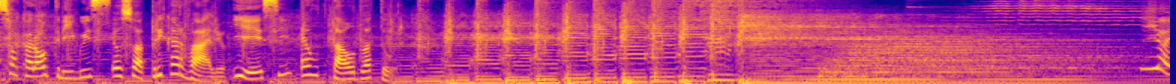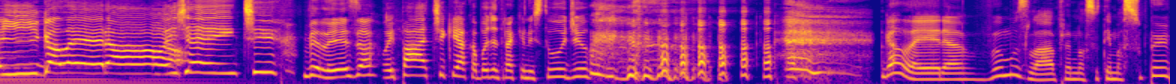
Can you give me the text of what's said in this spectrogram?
Eu sou a Carol Triguis. Eu sou a Pri Carvalho. E esse é o Tal do Ator. E aí, galera? Oi, gente! Beleza? Oi, Paty, que acabou de entrar aqui no estúdio. Galera, vamos lá para nosso tema super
